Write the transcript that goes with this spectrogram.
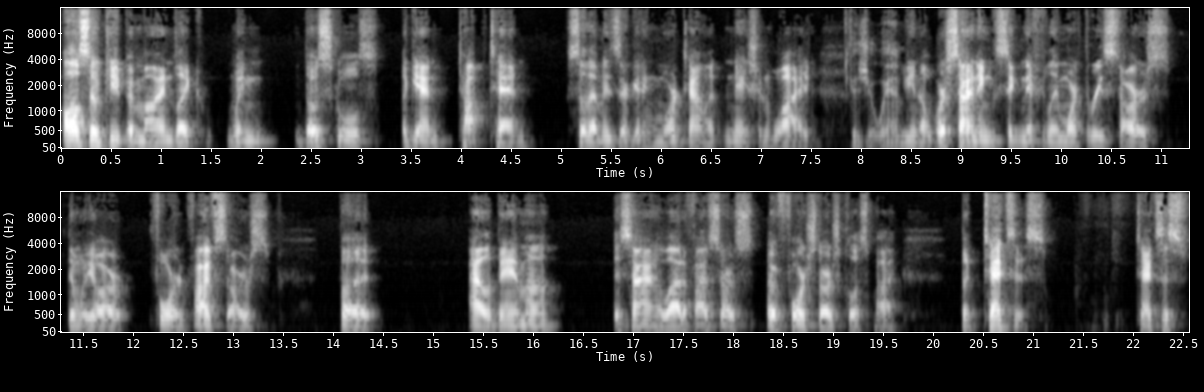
Also keep in mind like when those schools again, top 10, so that means they're getting more talent nationwide. because you win. you know, we're signing significantly more three stars than we are four and five stars, but Alabama is signing a lot of five stars or four stars close by. But Texas, Texas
